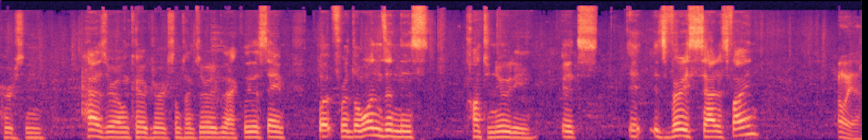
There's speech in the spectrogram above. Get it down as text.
person has their own character arc. Sometimes they're exactly the same. But for the ones in this continuity, it's it, it's very satisfying. Oh, yeah,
